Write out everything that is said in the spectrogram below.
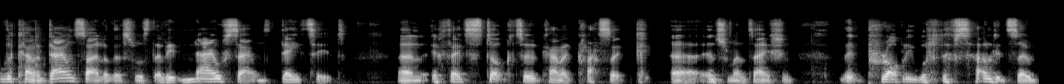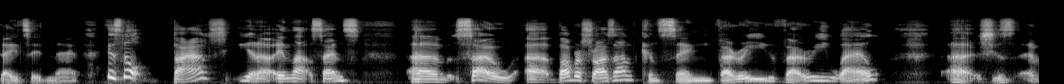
the kind of downside of this was that it now sounds dated. And if they'd stuck to kind of classic uh, instrumentation, it probably wouldn't have sounded so dated now. It's not bad, you know, in that sense. Um, so, uh, Barbra Streisand can sing very, very well. Uh, she's uh,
